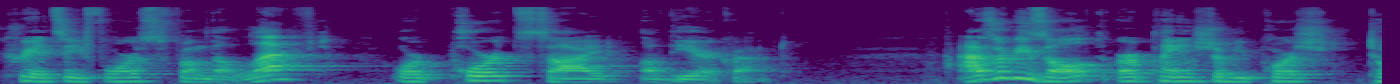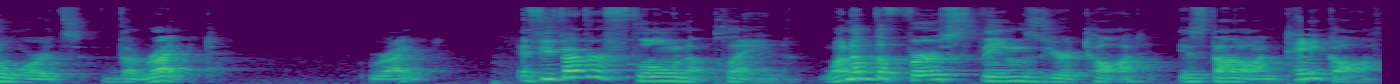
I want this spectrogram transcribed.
creates a force from the left or port side of the aircraft. As a result, our plane should be pushed towards the right, right? If you've ever flown a plane, one of the first things you're taught is that on takeoff,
